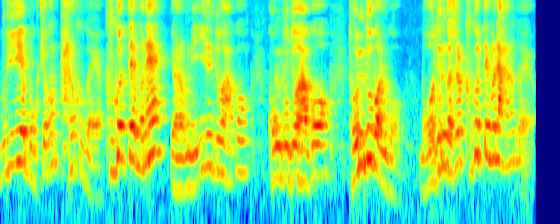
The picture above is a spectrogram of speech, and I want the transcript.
우리의 목적은 바로 그거예요. 그것 때문에 여러분이 일도 하고 공부도 하고 돈도 벌고 모든 것을 그것 때문에 하는 거예요.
